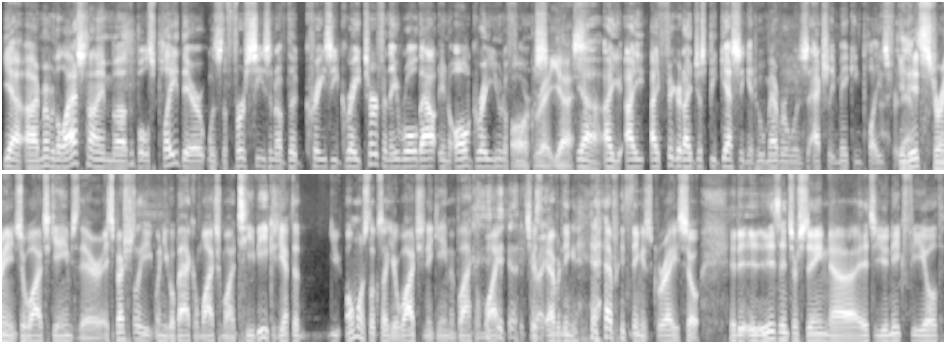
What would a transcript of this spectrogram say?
Yeah, I remember the last time uh, the Bulls played there was the first season of the crazy gray turf, and they rolled out in all gray uniforms. All gray, yes. Yeah, I, I, I figured I'd just be guessing at whomever was actually making plays for It them. is strange to watch games there, especially when you go back and watch them on TV because you have to you almost looks like you're watching a game in black and white because right. everything everything is gray. So it, it is interesting. Uh, it's a unique field,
